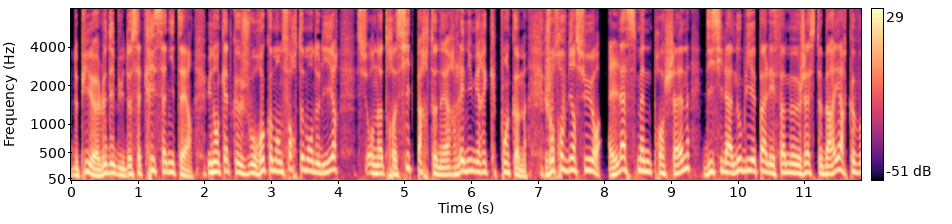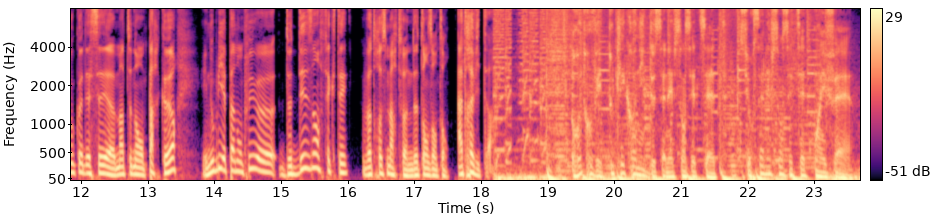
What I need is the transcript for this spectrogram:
depuis euh, le début de cette crise sanitaire. Une enquête que je vous recommande fortement de lire sur notre site partenaire lesnumériques.com. Je vous retrouve bien sûr la semaine prochaine. D'ici là, n'oubliez pas les fameux gestes barrières que vous connaissez euh, maintenant par cœur. Et n'oubliez pas non plus euh, de désinfecter votre smartphone de temps en temps. À très vite. Retrouvez toutes les chroniques de Sanef 177 sur sanef177.fr.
